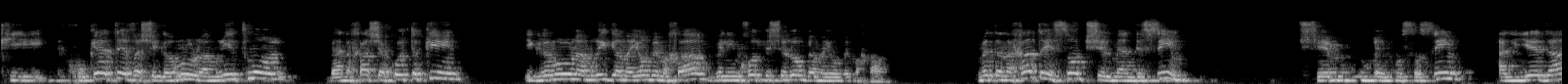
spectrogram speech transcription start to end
כי חוקי הטבע שגרמו לו להמריא אתמול, בהנחה שהכל תקין, יגרמו לו להמריא גם היום ומחר, ולנחות בשלום גם היום ומחר. אומרת, הנחת היסוד של מהנדסים, שהם מבוססים על ידע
